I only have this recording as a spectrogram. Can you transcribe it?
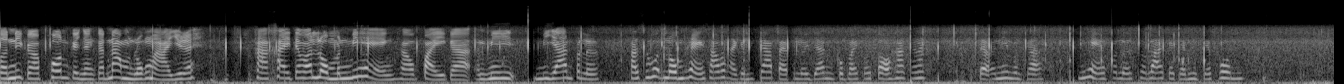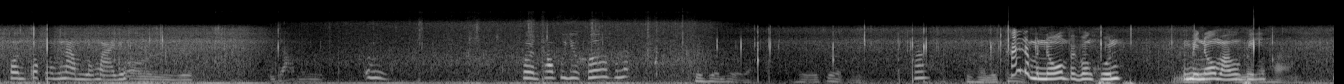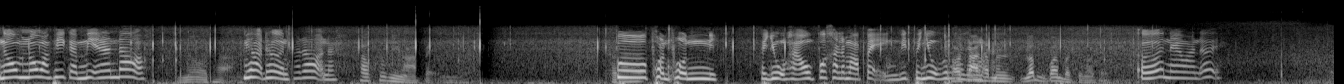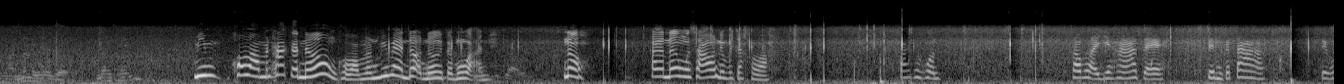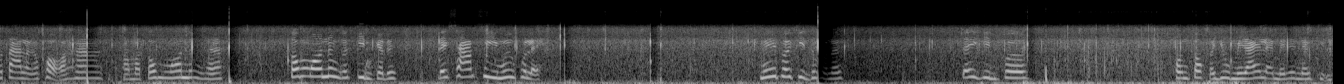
ตอนนี้ก็พ่นกันยังกระหน่ำลงมาอยู่เลยหาใครแต่ว่าลมมันมีแหงเอาไปก็มีมีย่านไปเลยถ้าสมมติลมแหงเศร้าถ่ายกันกล้าไปไปเลยย่านก็ไปก็ต่อหักนะแต่อันนี้มันก็มีแหงไปเลยสบายก็จะมีแต่พ่นพ่นตกน้ำนำลงมาอยู่เออเพิ่นเข้าไปอยู่เครื่องแล้วคือเพื่อนเถอะวะเฮ้ยเชื่อฮะคือเพื่อนเลยให้แต่มันโน้มไปเบางคุณมันมีโน้มมาบางทีถางโน้มโน้มมาพี่กับมีอันนั้นดอกโน้มถางมีหอดเถินเขาดอกนะเข้าคือมีหมาแปะปูผลพลนี่พายุเฮาพวกคารามาแปะเองวิทย์พายุเพิ่นเขาเขาสร้าจะงมาถ้ามันล้มก้อนบัตรมาแต่เออแนวมันเอ้ยนั่นเลยก็นั่นเองมีข้อว่ามันฮักกันเนิงเขาว่ามันมีแม่นเดอกเนิงแต่เมื่อวานเนาะฮักกันเนิงเมื่อเช้านี่ไปจักเขาว่าไปทุกคนชอบไหลยี่ห้าแต่เต็มกระตาเต็มกระตาแล้วก็พอห้าเอามาต้มหม้อหนึ่งนะ ต้มหม้อหนึ่งก็กินกันเลยได้สามสี่มื้อคนเลยไม่เปิดกินทุกคนเลยจะให้กินเปอร์คนตกก็อยู่ไม่ได้แหละไม่ได้แนวกิน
